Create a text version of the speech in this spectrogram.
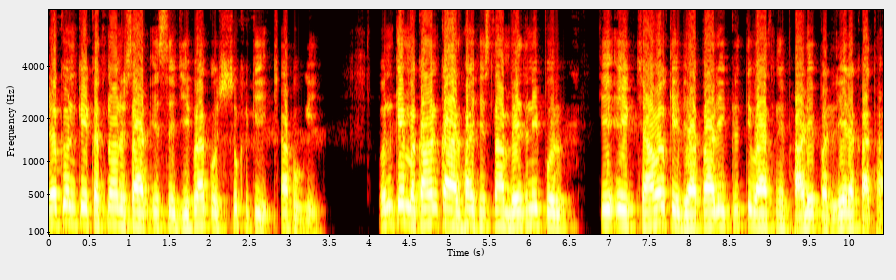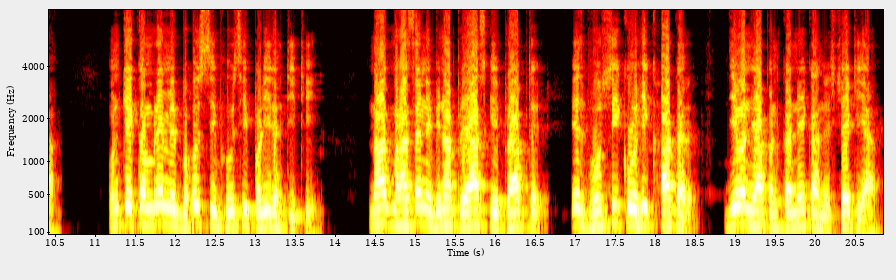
क्योंकि उनके कथनानुसार इससे जीवा को सुख की इच्छा होगी। उनके मकान का आधा हिस्सा मेदनीपुर के एक चावल के व्यापारी कृतिवास ने भाड़े पर ले रखा था। उनके कमरे में बहुत सी भूसी पड़ी रहती थी। नाग महाशय ने बिना प्रयास के प्राप्त इस भूसी को ही खाकर जीवन यापन करने का निश्चय किया।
